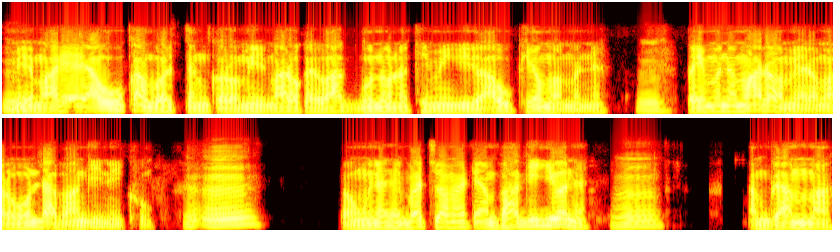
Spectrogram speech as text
મેં મારે યાર આવું હું કામ વર્તન કરો? મી મારો કઈ વાઘ ગુનો નથી મેં કીધું આવું કેમાં મને? પછી મને મારો મેરા મારું ઊંડા ભાંગી નાખ્યું. તો હું ત્યાંથી બચવા માટે આમ ભાગી ગયો ને આમ ગામમાં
